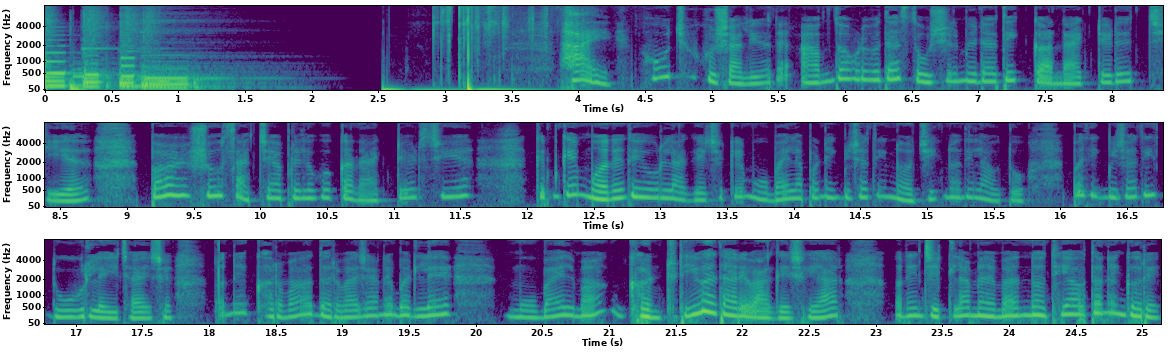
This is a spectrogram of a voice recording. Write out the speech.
હાય હું છું ખુશાલી અને આમ તો આપણે બધા સોશિયલ મીડિયાથી કનેક્ટેડ જ છીએ. પણ શું સાચે આપણે લોકો કનેક્ટેડ છીએ? કેમ કે મને તો એવું લાગે છે કે મોબાઈલ આપણને એકબીજાથી નજીક નથી લાવતો, પણ એકબીજાથી દૂર લઈ જાય છે. અને ઘરમાં દરવાજાને બદલે મોબાઈલમાં ઘંટડી વધારે વાગે છે યાર. અને જેટલા મહેમાન નથી આવતા ને ઘરે,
